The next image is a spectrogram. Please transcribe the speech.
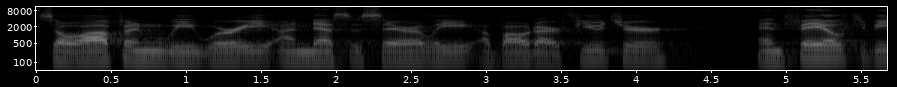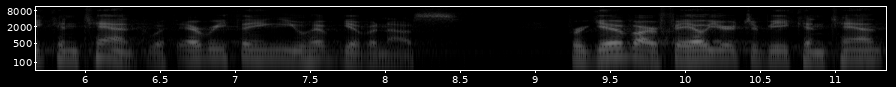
So often we worry unnecessarily about our future and fail to be content with everything you have given us. Forgive our failure to be content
